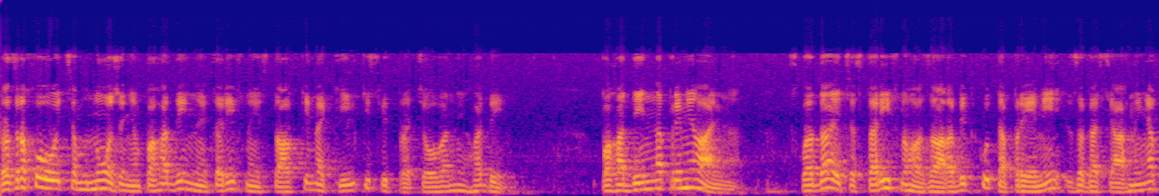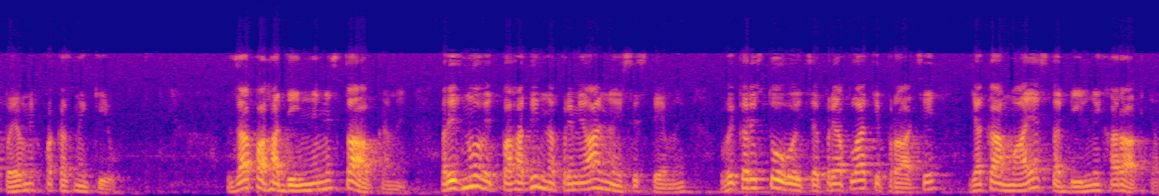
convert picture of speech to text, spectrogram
Розраховується множенням погодинної тарифної ставки на кількість відпрацьованих годин. Погодинна преміальна. Складається з тарифного заробітку та премії за досягнення певних показників. За погодинними ставками. Різновид погодинно-преміальної системи використовується при оплаті праці, яка має стабільний характер.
